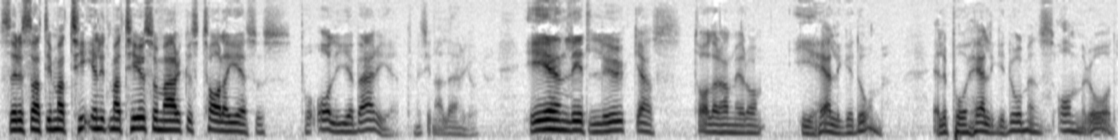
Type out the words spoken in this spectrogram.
så är det så att i Matte, enligt Matteus och Markus talar Jesus på Oljeberget med sina lärjungar. Enligt Lukas talar han med dem i helgedom eller på helgedomens område.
